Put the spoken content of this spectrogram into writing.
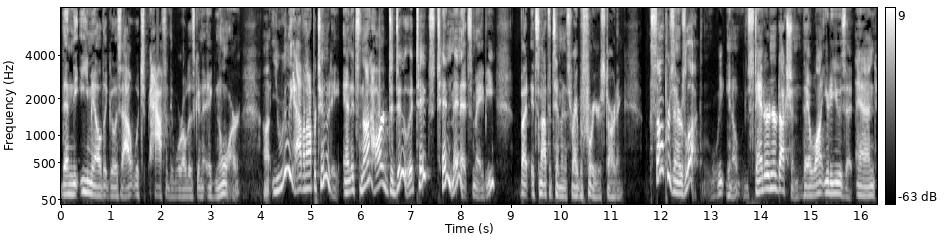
than the email that goes out, which half of the world is going to ignore. Uh, you really have an opportunity and it's not hard to do. It takes 10 minutes maybe, but it's not the 10 minutes right before you're starting some presenters look, we, you know, standard introduction. They want you to use it. And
